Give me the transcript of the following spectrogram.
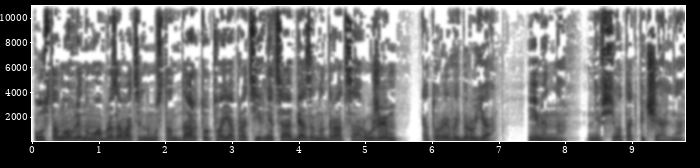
По установленному образовательному стандарту твоя противница обязана драться оружием, которое выберу я». Именно. Не все так печально.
